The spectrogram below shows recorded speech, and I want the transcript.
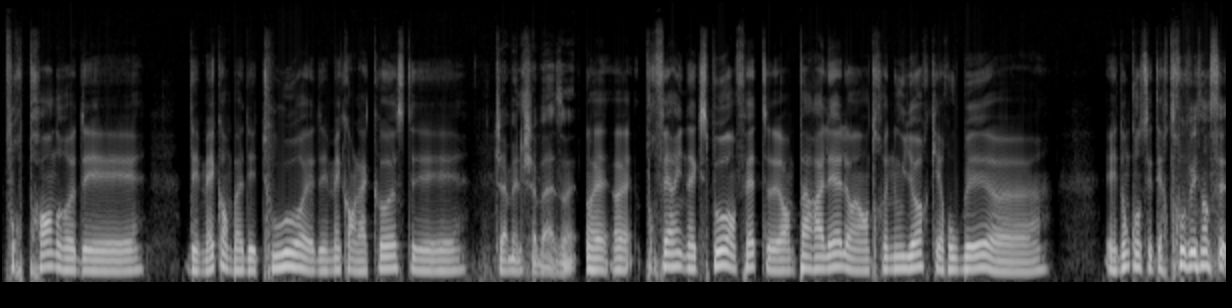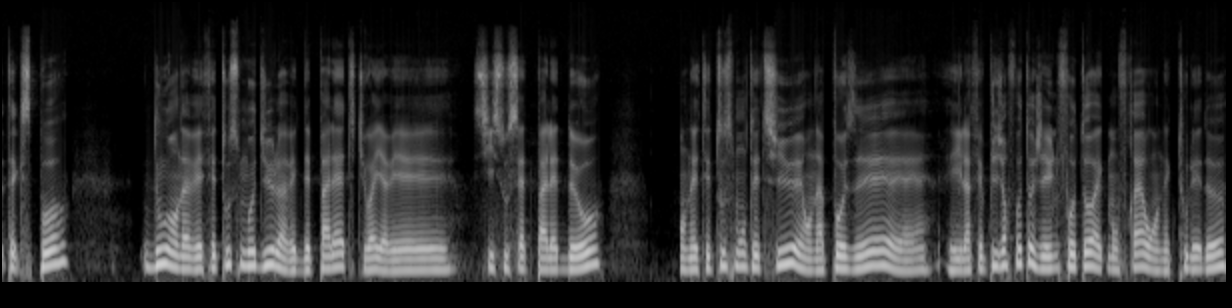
pour prendre des, des mecs en bas des tours et des mecs en Lacoste et... Jamel Shabazz, ouais. Ouais, ouais, pour faire une expo en fait euh, en parallèle euh, entre New York et Roubaix. euh, et donc on s'était retrouvés dans cette expo. Nous, on avait fait tout ce module avec des palettes, tu vois, il y avait 6 ou 7 palettes de haut. On était tous montés dessus et on a posé et, et il a fait plusieurs photos. J'ai une photo avec mon frère où on est que tous les deux.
